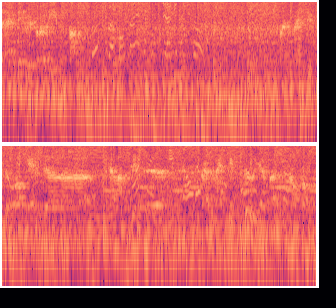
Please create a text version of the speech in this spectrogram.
the active is already installed I'm 92 okay still cannot beat the 992 yeah but no problem.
